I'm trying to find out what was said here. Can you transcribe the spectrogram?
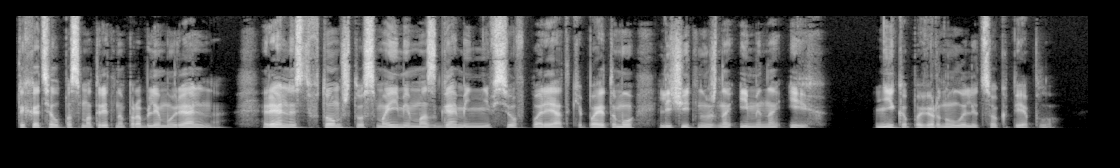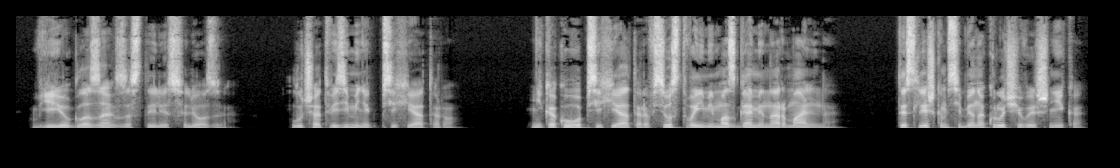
Ты хотел посмотреть на проблему реально? Реальность в том, что с моими мозгами не все в порядке, поэтому лечить нужно именно их. Ника повернула лицо к пеплу. В ее глазах застыли слезы. «Лучше отвези меня к психиатру». «Никакого психиатра, все с твоими мозгами нормально». «Ты слишком себе накручиваешь, Ника.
